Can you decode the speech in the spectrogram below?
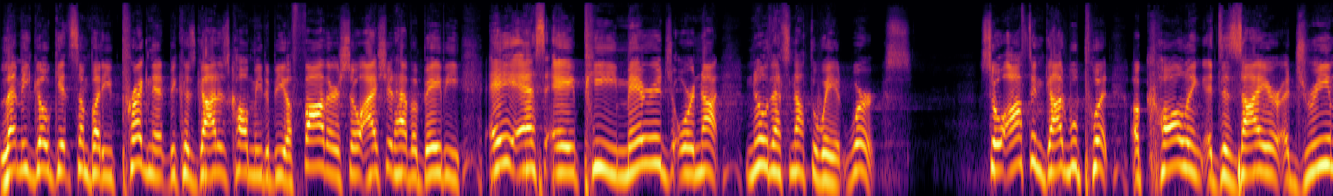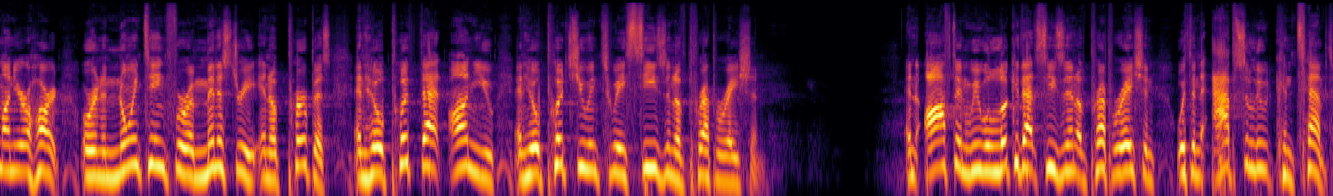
let me go get somebody pregnant because God has called me to be a father, so I should have a baby ASAP, marriage or not. No, that's not the way it works. So often, God will put a calling, a desire, a dream on your heart, or an anointing for a ministry and a purpose, and He'll put that on you and He'll put you into a season of preparation. And often we will look at that season of preparation with an absolute contempt.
